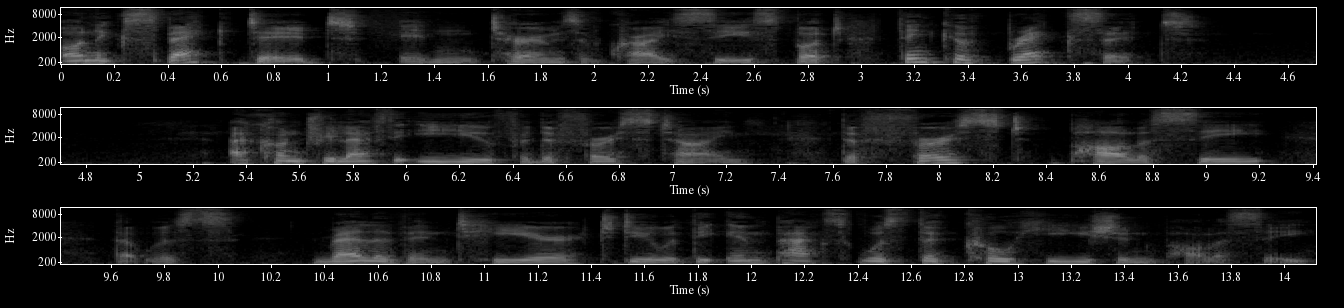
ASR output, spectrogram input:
unexpected in terms of crises, but think of Brexit a country left the EU for the first time. The first policy that was relevant here to deal with the impacts was the cohesion policy.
